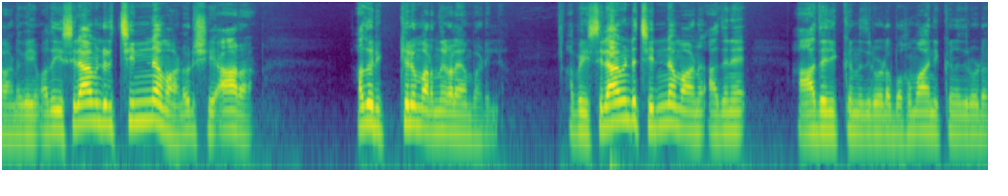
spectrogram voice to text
കാണുകയും അത് ഇസ്ലാമിന്റെ ഒരു ചിഹ്നമാണ് ഒരു ഷിയാറാണ്. അതൊരിക്കലും മറന്നു കളയാൻ പാടില്ല. അപ്പോൾ ഇസ്ലാമിന്റെ ചിഹ്നമാണ് അതിനെ ആദരിക്കുന്നതിലൂടെ ബഹുമാനിക്കുന്നതിലൂടെ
